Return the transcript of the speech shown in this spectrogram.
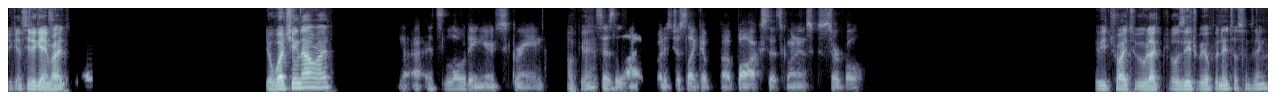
You can see the game, right? You're watching now, right? No, uh, It's loading your screen. Okay. It says live, but it's just like a, a box that's going in a circle. Maybe try to like close it, reopen it or something.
